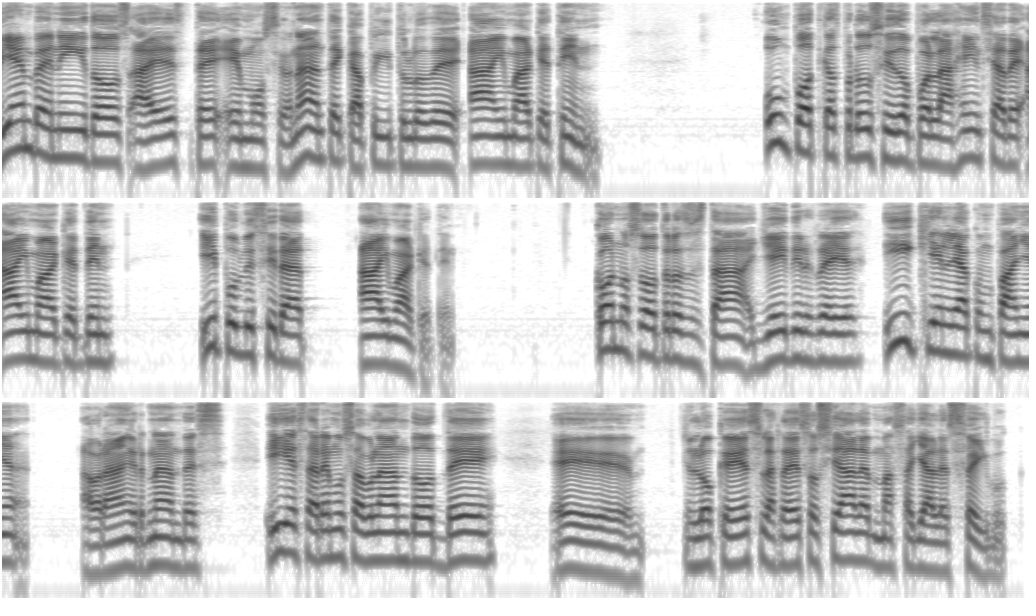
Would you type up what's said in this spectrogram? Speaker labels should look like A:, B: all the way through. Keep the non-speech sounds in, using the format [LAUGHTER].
A: Bienvenidos a este emocionante capítulo de iMarketing, un podcast producido por la agencia de iMarketing y publicidad iMarketing. Con nosotros está JD Reyes y quien le acompaña, Abraham Hernández, y estaremos hablando de eh, lo que es las redes sociales más allá de Facebook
